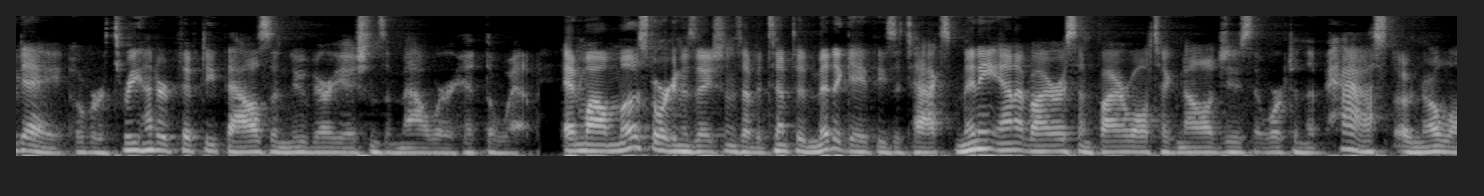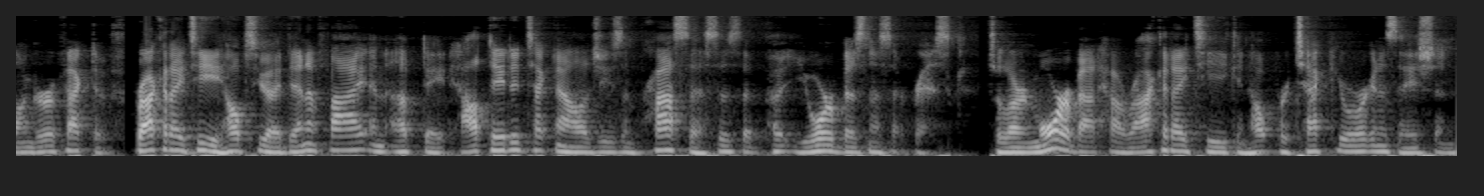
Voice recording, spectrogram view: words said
day, over 350,000 new variations of malware hit the web. And while most organizations have attempted to mitigate these attacks, many antivirus and firewall technologies that worked in the past are no longer effective. Rocket IT helps you identify and update outdated technologies and processes that put your business at risk. To learn more about how Rocket IT can help protect your organization,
